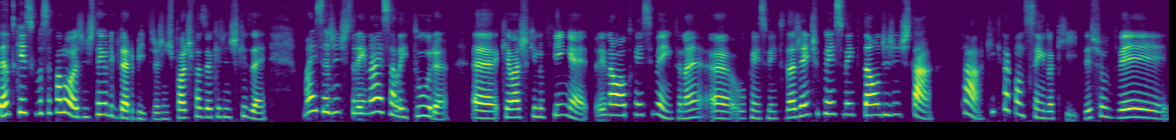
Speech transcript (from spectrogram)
Tanto que é isso que você falou, a gente tem o livre-arbítrio, a gente pode fazer o que a gente quiser. Mas se a gente treinar essa leitura, é, que eu acho que no fim é treinar o autoconhecimento, né? É, o conhecimento da gente e o conhecimento da onde a gente está. Tá, o que está acontecendo aqui? Deixa eu ver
